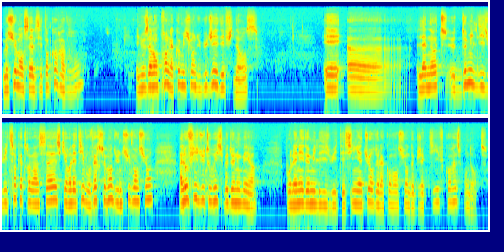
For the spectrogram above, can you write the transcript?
Monsieur Mancel, c'est encore à vous. Et nous allons prendre la commission du budget et des finances. Et euh, la note 2018-196 qui est relative au versement d'une subvention à l'Office du tourisme de Nouméa pour l'année 2018 et signature de la convention d'objectifs correspondante.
